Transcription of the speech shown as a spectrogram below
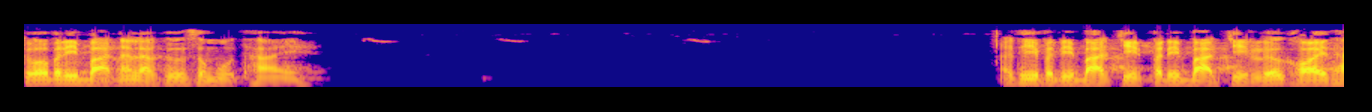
ตัวปฏิบัตินั่นแหละคือสมุทัยไอ้ที่ปฏิบัติจิต ปฏิบัติจิตหรือคอยท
